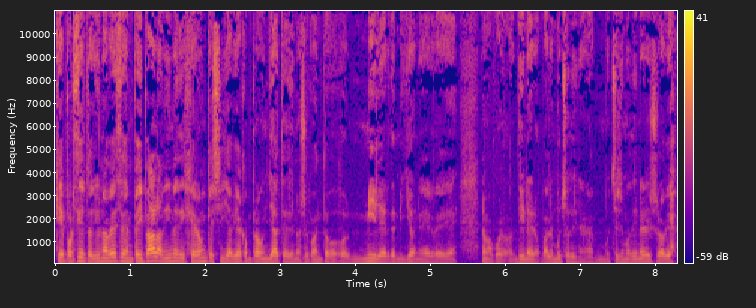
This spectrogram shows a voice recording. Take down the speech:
Que por cierto, y una vez en PayPal a mí me dijeron que si había comprado un yate de no sé cuántos miles de millones de. No me acuerdo, dinero, vale mucho dinero, muchísimo dinero y se lo había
